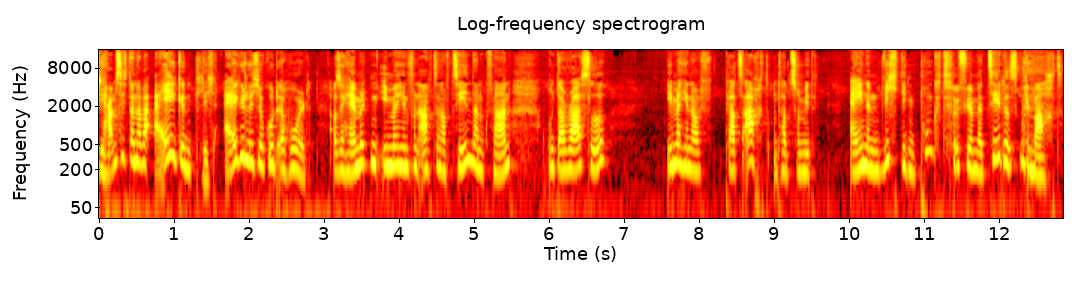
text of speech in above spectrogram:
Die haben sich dann aber eigentlich, eigentlich ja gut erholt. Also Hamilton immerhin von 18 auf 10 dann gefahren und der Russell immerhin auf Platz 8 und hat somit einen wichtigen Punkt für Mercedes gemacht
